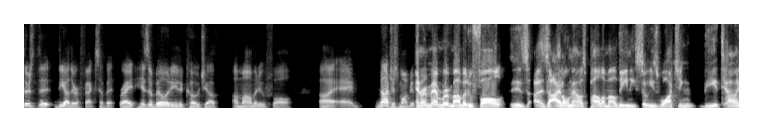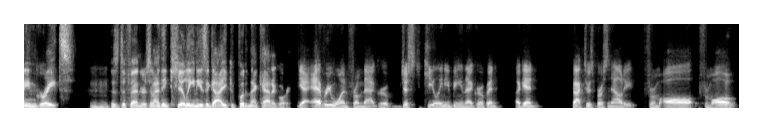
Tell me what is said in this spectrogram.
there's the the other effects of it, right? His ability to coach up a Mamadou Fall. Uh and not just Mamadou. And Fall. remember, Mamadou Fall, his his idol now is Paolo Maldini. So he's watching the Italian greats mm-hmm. as defenders. And I think Chiellini is a guy you could put in that category. Yeah, everyone from that group, just Chiellini being that group. And again, back to his personality from all from all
